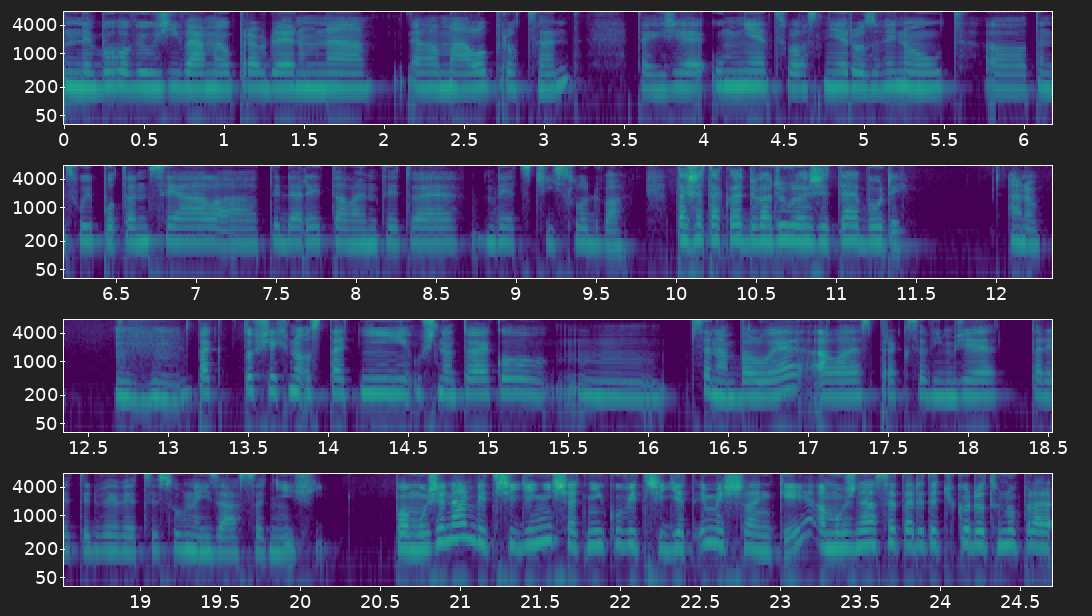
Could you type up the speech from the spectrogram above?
nebo ho využíváme opravdu jenom na málo procent. Takže umět vlastně rozvinout ten svůj potenciál a ty dary, talenty, to je věc číslo dva. Takže takhle dva důležité body. Ano. Mm-hmm. Pak to všechno ostatní už na to jako mm, se nabaluje, ale z praxe vím, že tady ty dvě věci jsou nejzásadnější. Pomůže nám vytřídění šatníku vytřídit i myšlenky a možná se tady teď dotknu pra-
